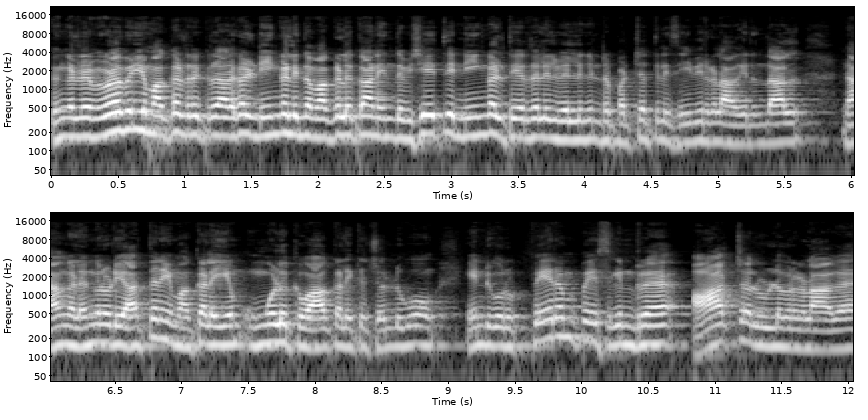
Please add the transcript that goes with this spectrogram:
எங்களிடம் இவ்வளவு பெரிய மக்கள் இருக்கிறார்கள் நீங்கள் இந்த மக்களுக்கான இந்த விஷயத்தை நீங்கள் தேர்தலில் வெல்லுகின்ற பட்சத்தில் செய்வீர்களாக இருந்தால் நாங்கள் எங்களுடைய அத்தனை மக்களையும் உங்களுக்கு வாக்களிக்க சொல்லுவோம் என்று ஒரு பேரம் பேசுகின்ற ஆற்றல் உள்ளவர்களாக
